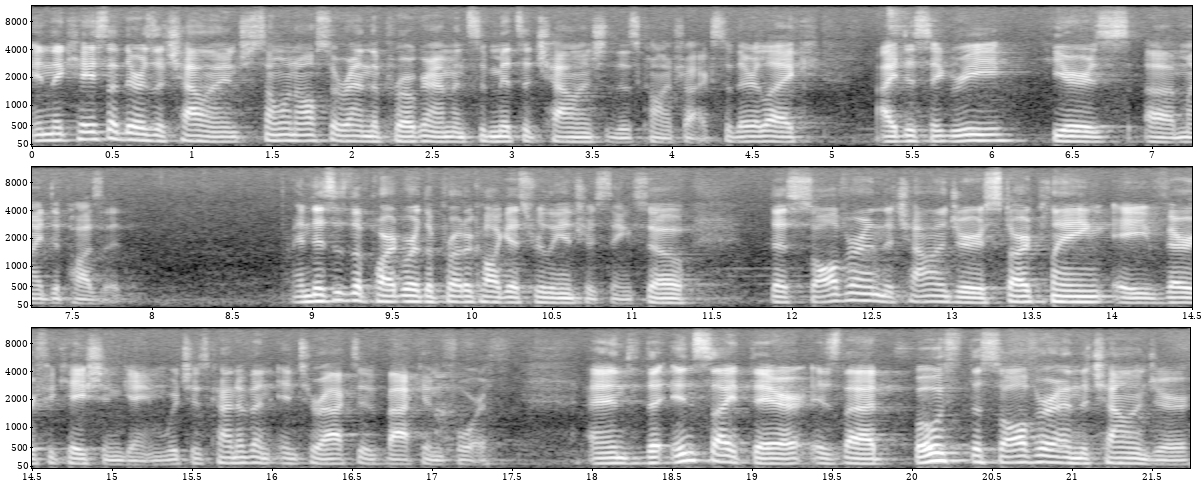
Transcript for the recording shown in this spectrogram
In the case that there's a challenge, someone also ran the program and submits a challenge to this contract. So they're like, I disagree, here's uh, my deposit. And this is the part where the protocol gets really interesting. So the solver and the challenger start playing a verification game, which is kind of an interactive back and forth. And the insight there is that both the solver and the challenger,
